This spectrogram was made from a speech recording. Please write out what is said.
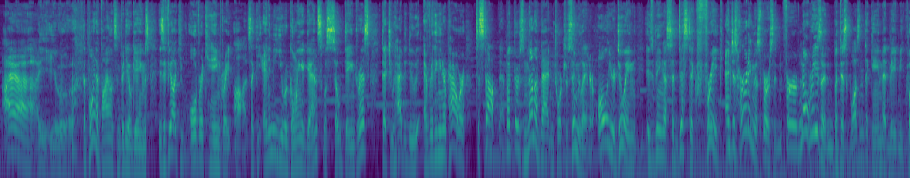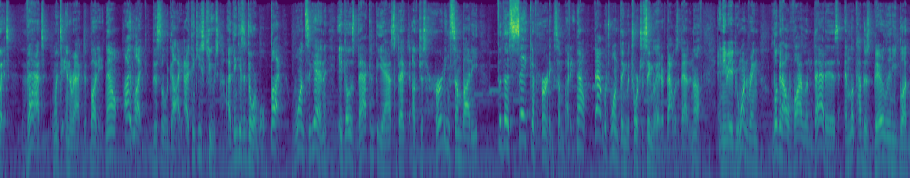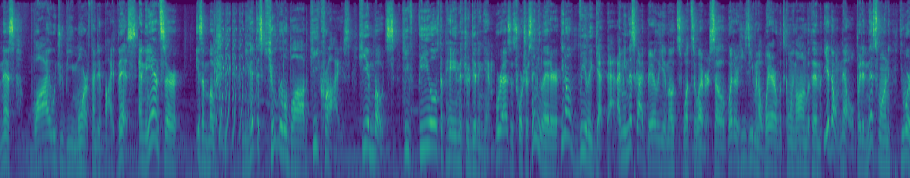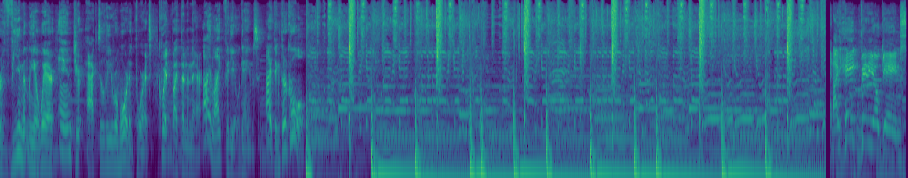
Ew. Uh, the point of violence in video games is to feel like you overcame great odds. Like the enemy you were going against was so dangerous that you had to do everything in your power to stop them. But there's none of that in Torture Simulator. All you're doing is being a sadistic freak and just hurting this person for no reason. But this wasn't the game that made me quit. That went to Interactive Buddy. Now, I like this little guy. I think he's cute. I think he's adorable. But once again, it goes back into the aspect of just hurting somebody for the sake of hurting somebody. Now, that was one thing with Torture Simulator, that was bad enough, and you may be wondering, look at how violent that is, and look how there's barely any blood in this, why would you be more offended by this? And the answer is emotion. When you hit this cute little blob, he cries, he emotes, he feels the pain that you're giving him. Whereas with Torture Simulator, you don't really get that. I mean, this guy barely emotes whatsoever, so whether he's even aware of what's going on with him, you don't know. But in this one, you are vehemently aware and you're actively rewarded for it. Quit right then and there. I like video games. I think they're cool. I hate video games.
